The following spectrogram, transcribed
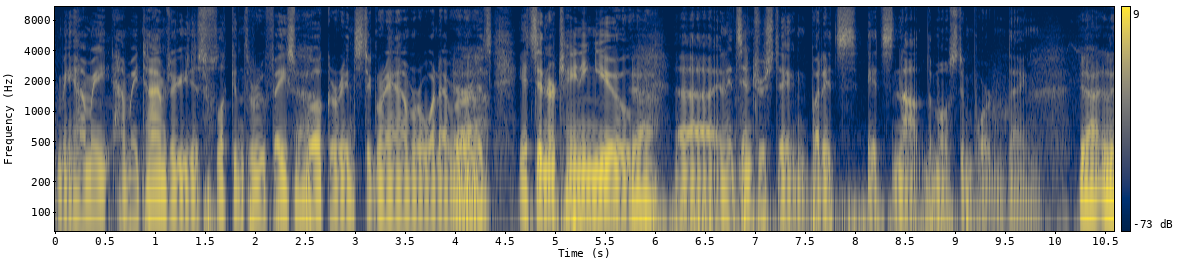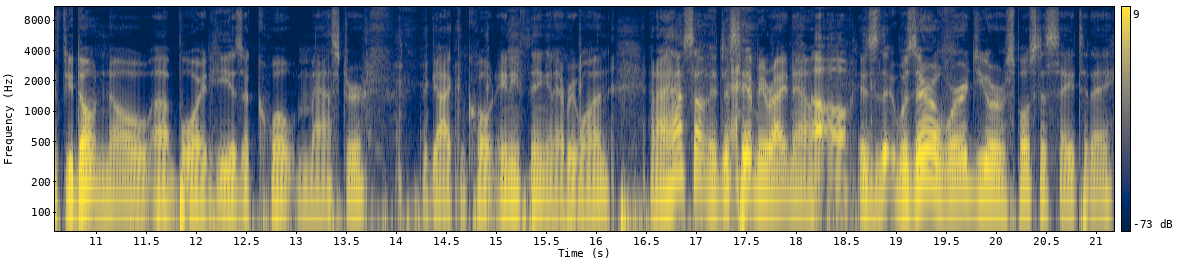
I mean, how many how many times are you just flicking through Facebook or Instagram or whatever, and it's it's entertaining you, yeah uh, and it's interesting, but it's it's not the most important thing. Yeah, and if you don't know uh, Boyd, he is a quote master. the guy can quote anything and everyone. And I have something that just hit me right now. Uh oh. Is th- was there a word you were supposed to say today?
